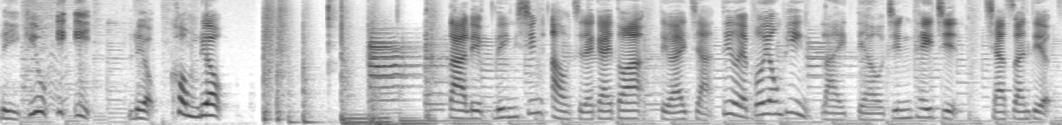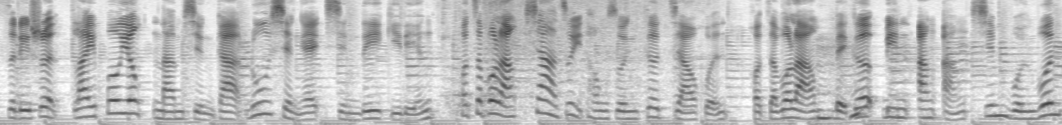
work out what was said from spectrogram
二九一一六零六，踏入人生后一个阶段，就要食对的保养品来调整体质，请选择斯利顺来保养男性加女性的生理机能，或者某人下水通顺个招魂，或者某人袂个面红红心温温。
